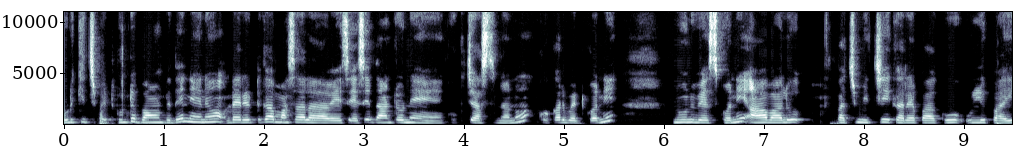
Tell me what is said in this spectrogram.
ఉడికించి పెట్టుకుంటే బాగుంటుంది. నేను డైరెక్ట్గా మసాలా వేసేసి దాంట్లోనే కుక్ చేస్తున్నాను. కుక్కర్ పెట్టుకొని నూనె వేసుకొని ఆవాలు పచ్చిమిర్చి కరివేపాకు ఉల్లిపాయ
